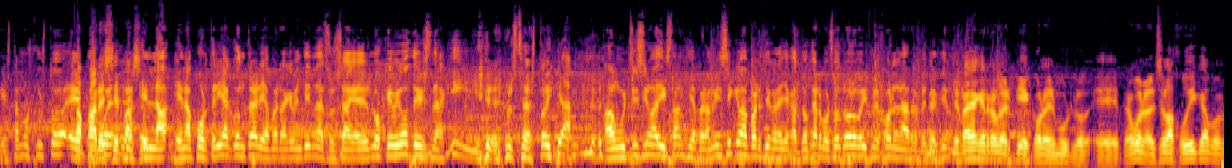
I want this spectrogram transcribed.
Estamos justo eh, Paco, ese en- pase. En, la, en la portería contraria, para que me entiendas. O sea, es lo que veo desde aquí. o sea, estoy a, a muchísima distancia, pero a mí sí que me ha parecido que la llega a tocar. Vosotros lo veis mejor en la repetición. me parece que Robert Pie con el muslo. eh, pero bueno, él se lo adjudica, pues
